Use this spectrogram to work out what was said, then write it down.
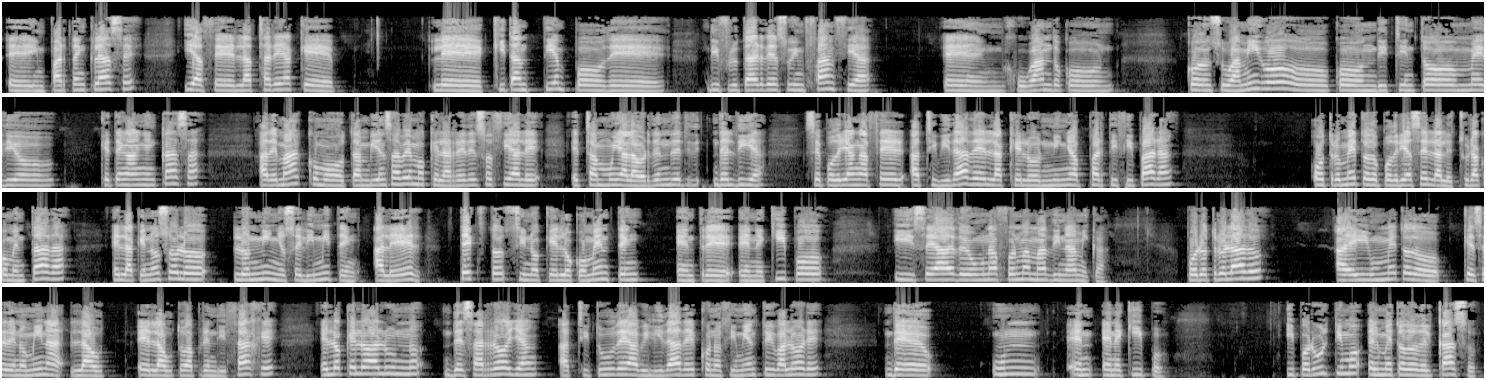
eh, imparta en clase y hacer las tareas que le quitan tiempo de disfrutar de su infancia en, jugando con, con sus amigos o con distintos medios que tengan en casa. Además, como también sabemos que las redes sociales están muy a la orden del día, se podrían hacer actividades en las que los niños participaran. Otro método podría ser la lectura comentada, en la que no solo los niños se limiten a leer textos, sino que lo comenten entre en equipo y sea de una forma más dinámica. Por otro lado, hay un método que se denomina el autoaprendizaje, en lo que los alumnos desarrollan actitudes, habilidades, conocimientos y valores de un, en, en equipo. Y por último, el método del caso,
